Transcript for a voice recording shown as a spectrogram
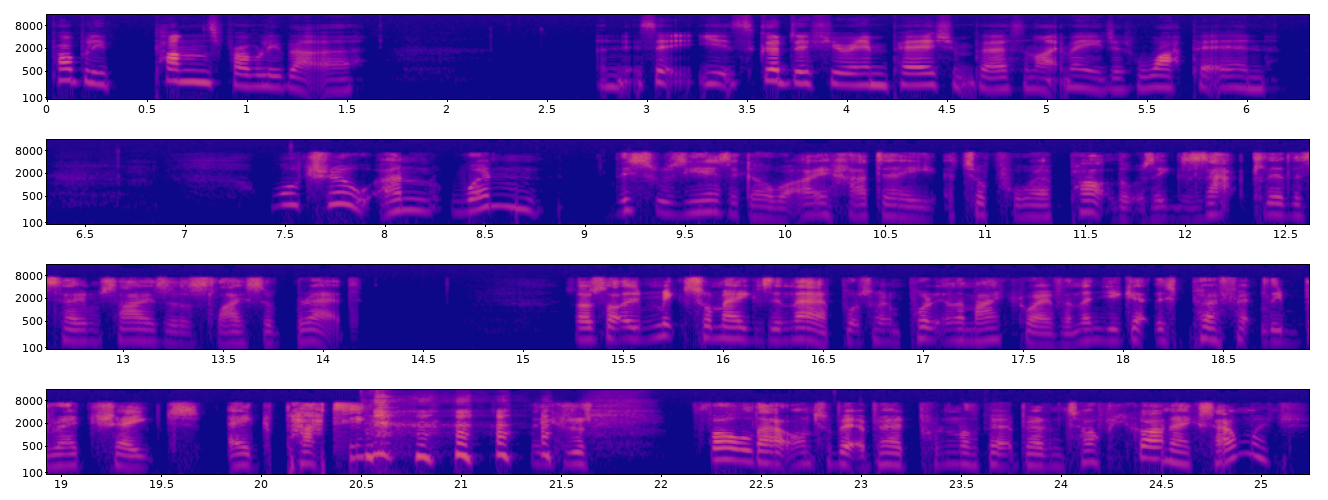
Probably pan's probably better. And it's it's good if you're an impatient person like me, just whap it in. Well, true. And when this was years ago, I had a, a Tupperware pot that was exactly the same size as a slice of bread. So I was like, mix some eggs in there, put some, put it in the microwave, and then you get this perfectly bread-shaped egg patty. you can just fold out onto a bit of bread, put another bit of bread on top. You've got an egg sandwich.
